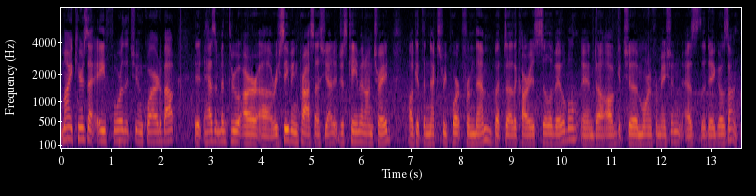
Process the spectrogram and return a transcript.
Mike, here's that A4 that you inquired about. It hasn't been through our uh, receiving process yet. It just came in on trade. I'll get the next report from them, but uh, the car is still available, and uh, I'll get you more information as the day goes on.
